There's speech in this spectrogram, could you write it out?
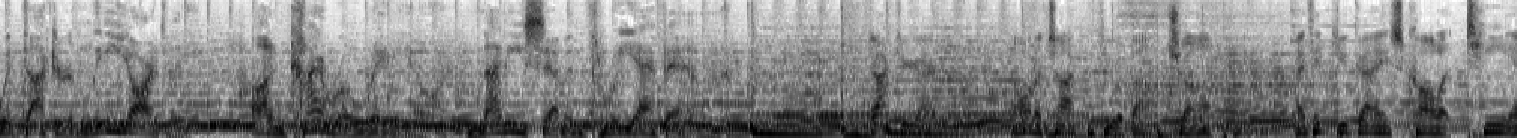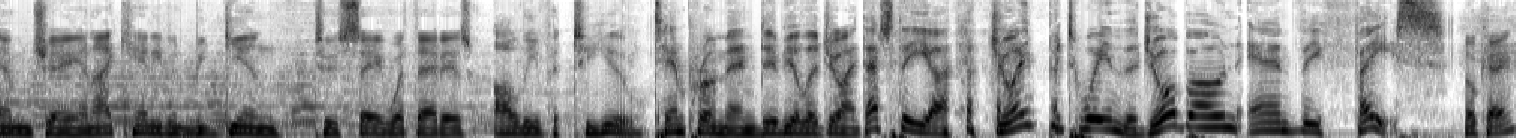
with Dr. Lee Yardley on KIRO Radio 97.3 FM. Dr. Yardley. I want to talk with you about jaw pain. I think you guys call it TMJ, and I can't even begin to say what that is. I'll leave it to you. Temporomandibular joint. That's the uh, joint between the jawbone and the face. Okay.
